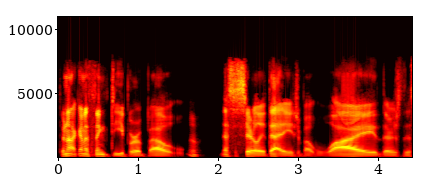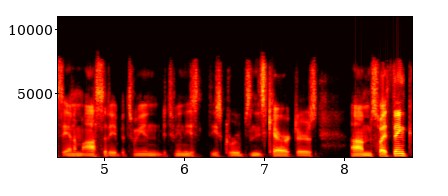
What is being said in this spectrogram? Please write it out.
They're not gonna think deeper about No. necessarily at that age about why there's this animosity between between these these groups and these characters. Um, so I think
